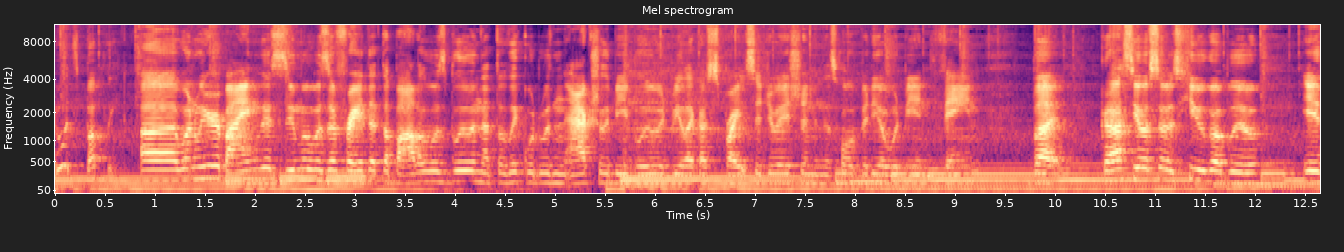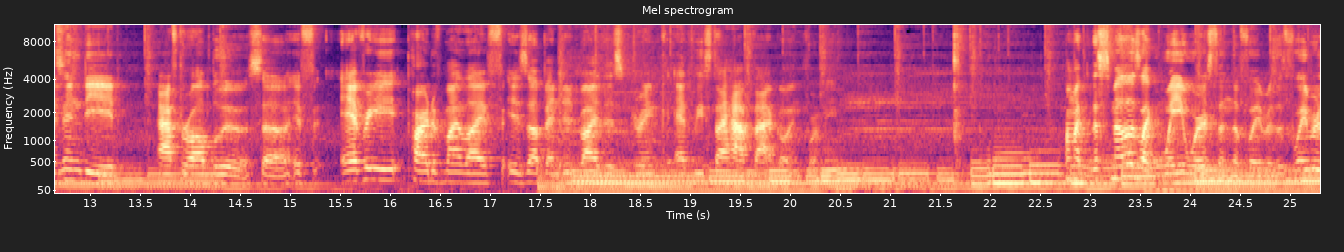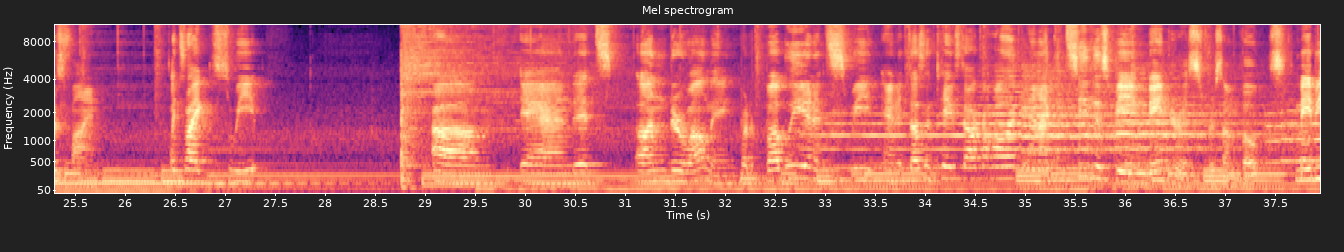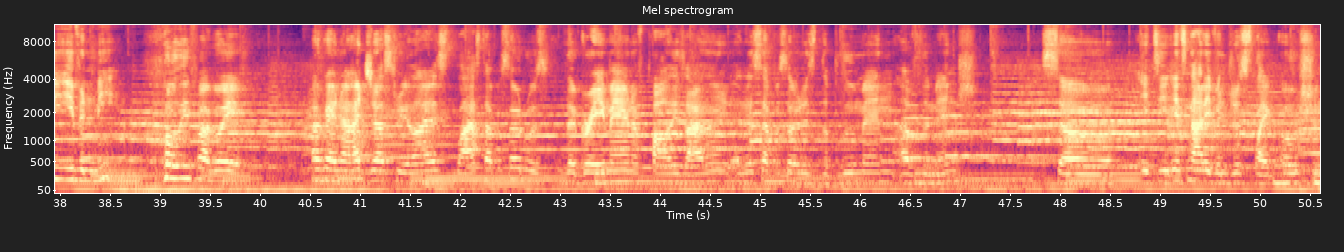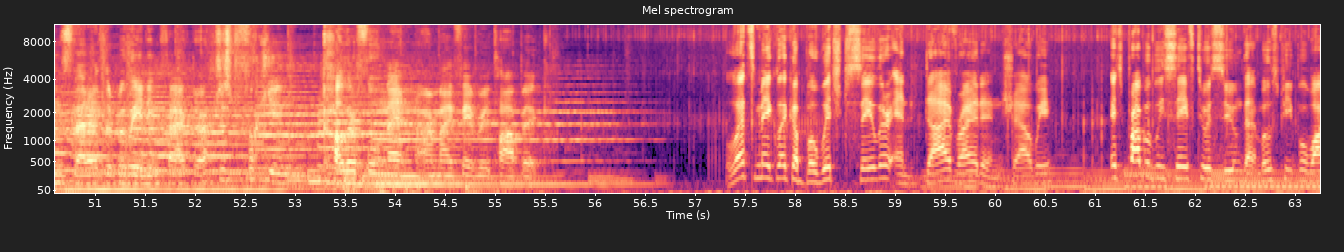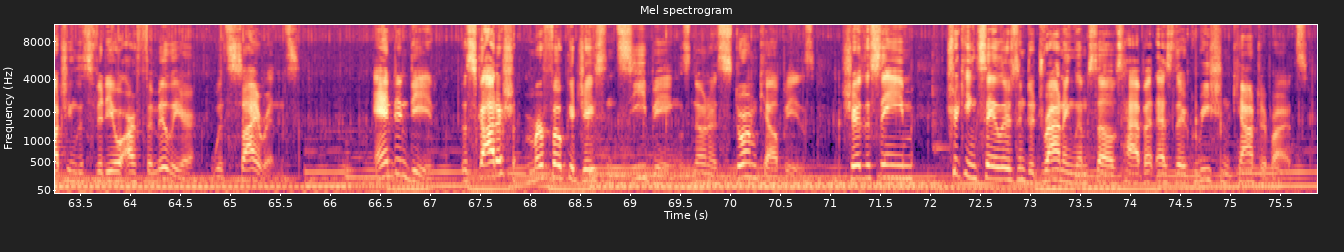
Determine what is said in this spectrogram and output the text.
Ooh, it's bubbly. Uh, when we were buying this, Zuma was afraid that the bottle was blue and that the liquid wouldn't actually be blue. It'd be like a Sprite situation, and this whole video would be in vain. But Gracioso's Hugo Blue is indeed, after all, blue. So if every part of my life is upended by this drink, at least I have that going for me. Oh my, the smell is like way worse than the flavor. The flavor is fine. It's like sweet, um, and it's underwhelming, but it's bubbly and it's sweet and it doesn't taste alcoholic. And I can see this being dangerous for some folks, maybe even me. Holy fuck! Wait. Okay, now I just realized last episode was the Gray Man of Pawleys Island, and this episode is the Blue Men of the Minch. So it's it's not even just like oceans that are the relating factor. Just fucking colorful men are my favorite topic. Let's make like a bewitched sailor and dive right in, shall we? it's probably safe to assume that most people watching this video are familiar with sirens. And indeed, the Scottish merfolk adjacent sea beings known as storm kelpies share the same tricking sailors into drowning themselves habit as their Grecian counterparts,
